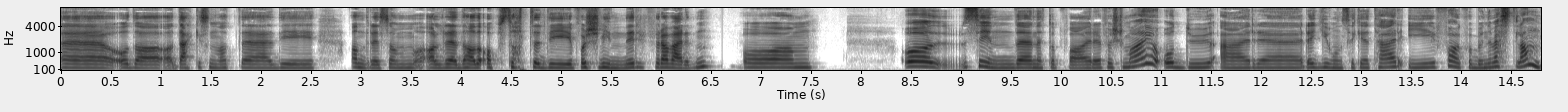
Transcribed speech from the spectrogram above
Eh, og da, det er ikke sånn at eh, de andre som allerede hadde oppstått, de forsvinner fra verden. Og og siden det nettopp var 1. mai, og du er eh, regionsekretær i Fagforbundet Vestland.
